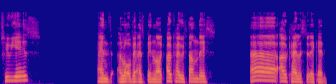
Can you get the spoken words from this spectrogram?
two years, and a lot of it has been like, okay, we've done this. Uh, okay, let's do it again.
